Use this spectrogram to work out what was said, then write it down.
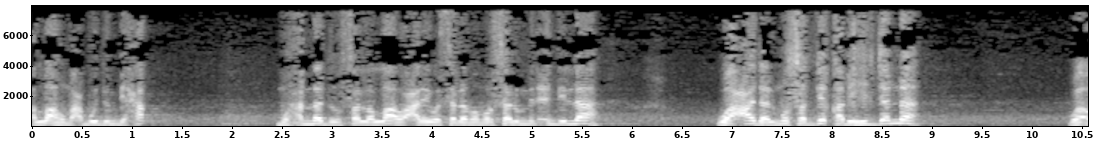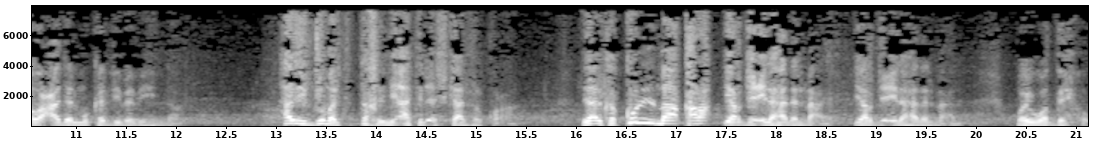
الله معبود بحق. محمد صلى الله عليه وسلم مرسل من عند الله. وعد المصدق به الجنة. وأوعد المكذب به النار. هذه الجمل تتخذ مئات الأشكال في القرآن. لذلك كل ما قرأ يرجع إلى هذا المعنى. يرجع إلى هذا المعنى. ويوضحه.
